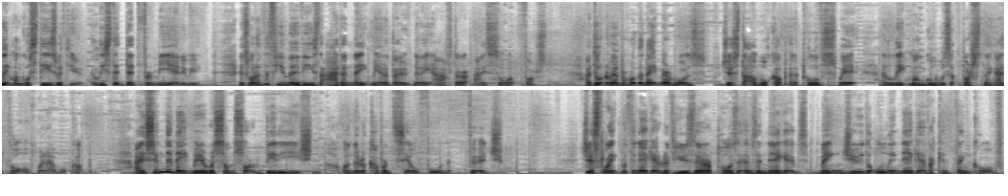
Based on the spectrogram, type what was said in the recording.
Lake Mungo stays with you, at least it did for me anyway. It's one of the few movies that I had a nightmare about the night after I saw it first. I don't remember what the nightmare was, just that I woke up in a pool of sweat and Lake Mungo was the first thing I thought of when I woke up. I assumed the nightmare was some sort of variation on the recovered cell phone footage. Just like with the negative reviews, there are positives and negatives. Mind you, the only negative I can think of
